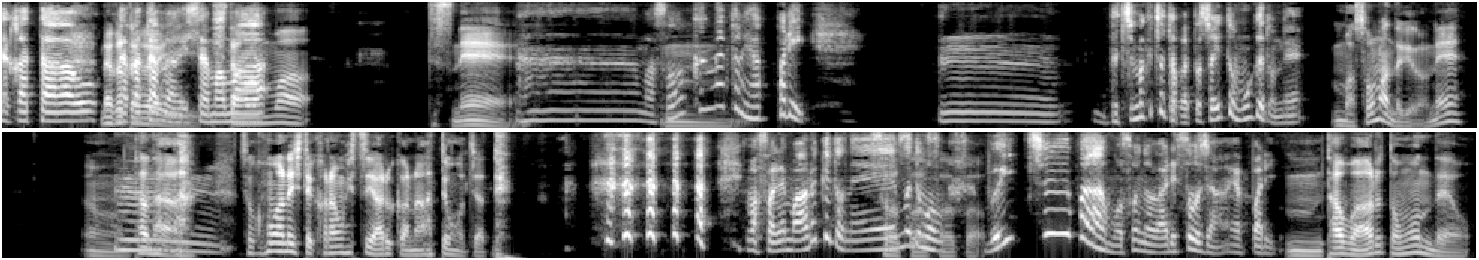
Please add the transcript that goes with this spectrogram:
中田を、仲中田が違いしたしたまま。ままですねう。ーん、まあそう考えたらやっぱり、うーん、ぶちまけちゃったから私はいいと思うけどね。まあそうなんだけどね。う。うんんただ、そこまでして絡む必要あるかなって思っちゃって。まあそれもあるけどね。そうそうまあでも、そうそう。VTuber もそういうのありそうじゃん、やっぱり。うん、多分あると思うんだよ。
